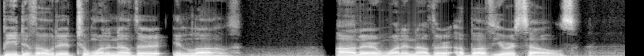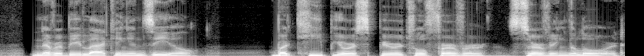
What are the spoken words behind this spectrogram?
Be devoted to one another in love. Honor one another above yourselves. Never be lacking in zeal, but keep your spiritual fervor serving the Lord.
